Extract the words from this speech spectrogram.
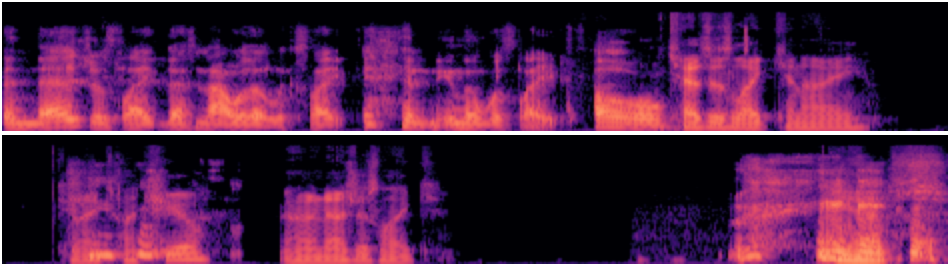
AndNej just like, "That's not what it looks like." And Nina was like, "Oh, Kaz is like, "Can I, can I touch you?" And Inej just like, Yes.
